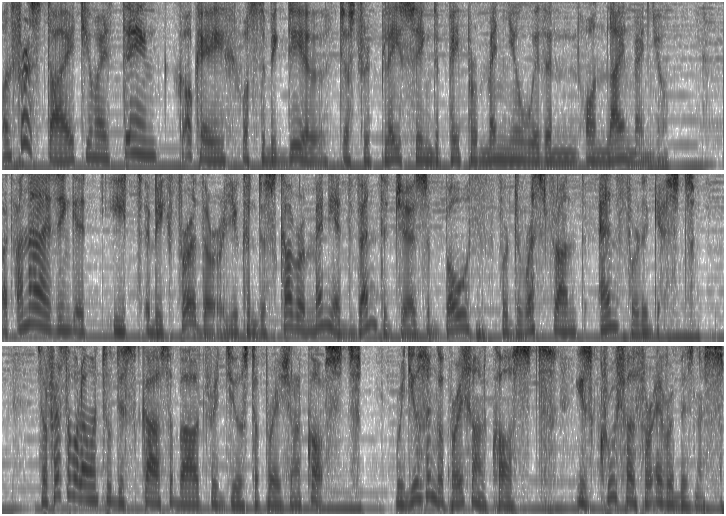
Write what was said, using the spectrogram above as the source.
On first sight, you might think, okay, what's the big deal? Just replacing the paper menu with an online menu. But analyzing it, it a bit further, you can discover many advantages both for the restaurant and for the guest. So first of all, I want to discuss about reduced operational costs. Reducing operational costs is crucial for every business.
